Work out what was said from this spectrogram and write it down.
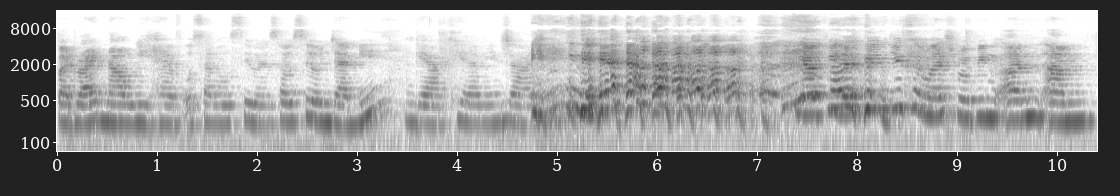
But right now we have Osabe Usiwe so Usiwe njani? Ngiyaphila yeah thank you so much for being on. Um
